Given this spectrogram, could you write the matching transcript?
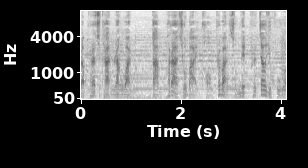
รับพระราชทานรางวัล ตามพระราโชบายของพระบาทสมเด็จพระเจ้าอยู่หัว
